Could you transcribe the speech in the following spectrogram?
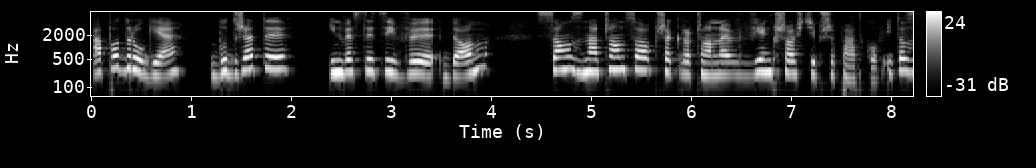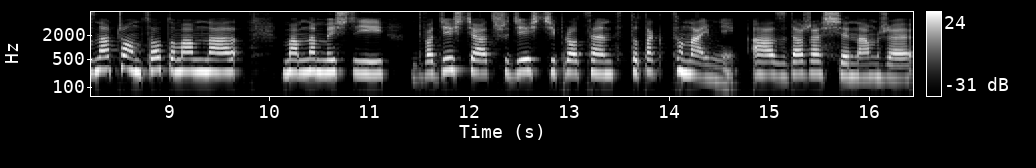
A po drugie, budżety inwestycji w dom są znacząco przekroczone w większości przypadków. I to znacząco to mam na, mam na myśli 20-30%, to tak co najmniej, a zdarza się nam, że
